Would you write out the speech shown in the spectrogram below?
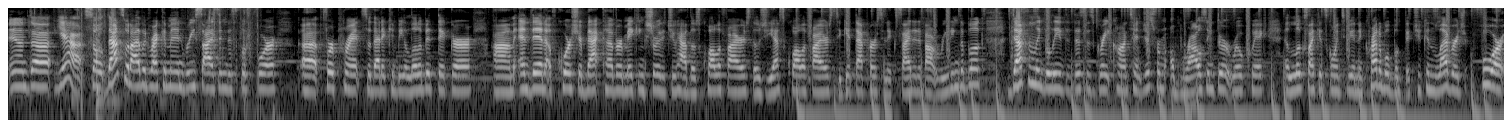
And uh, yeah, so that's what I would recommend resizing this book for uh, for print so that it can be a little bit thicker. Um, and then, of course, your back cover, making sure that you have those qualifiers, those yes qualifiers to get that person excited about reading the book. Definitely believe that this is great content just from a browsing through it real quick. It looks like it's going to be an incredible book that you can leverage for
